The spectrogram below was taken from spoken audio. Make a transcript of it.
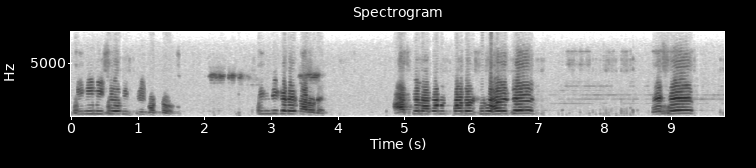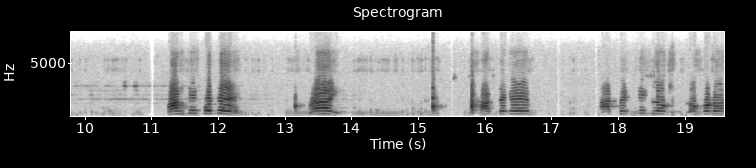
চিনি মিশিয়ে বিক্রি করত। সিন্ডিকেটের কারণে। আজকে লবণ উৎপাদন শুরু হয়েছে। দেশে প্রান্তিক পর্যায়ে প্রায় সাত থেকে আট মেট্রিক লক্ষ টন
